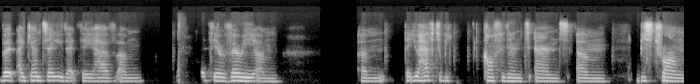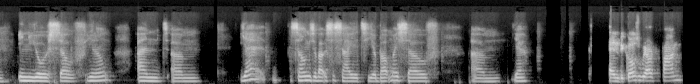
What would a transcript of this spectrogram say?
but I can tell you that they have um, that they're very um, um, that you have to be confident and um, be strong in yourself, you know, and um, yeah, songs about society, about myself, um, yeah. And because we are fans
